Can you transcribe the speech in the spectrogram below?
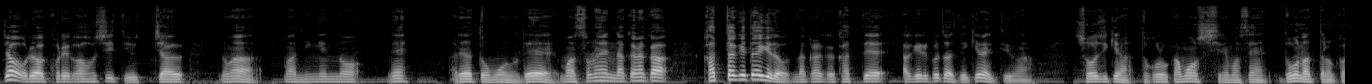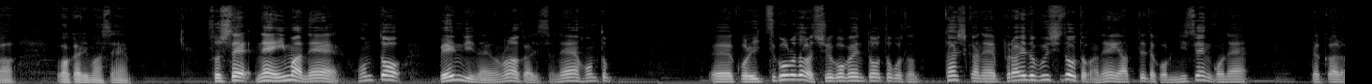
じゃあ俺はこれが欲しいって言っちゃうのがまあ人間のねあれだと思うのでまあその辺なかなか買ってあげたいけどなかなか買ってあげることはできないっていうのは正直なところかもしれません。どうなったのか分かりません。そしてね今ね本当便利な世の中ですよね。本当えー、これいつ頃だろう？集合弁当男さん。確かねプライド武士道とかねやってた頃2005年だから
